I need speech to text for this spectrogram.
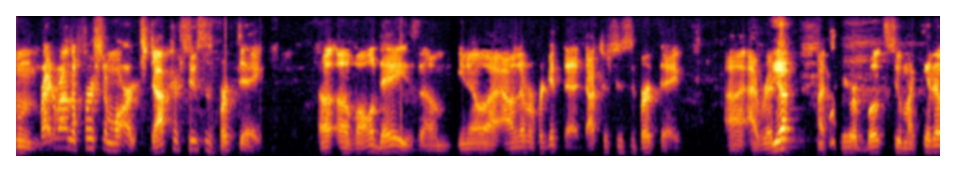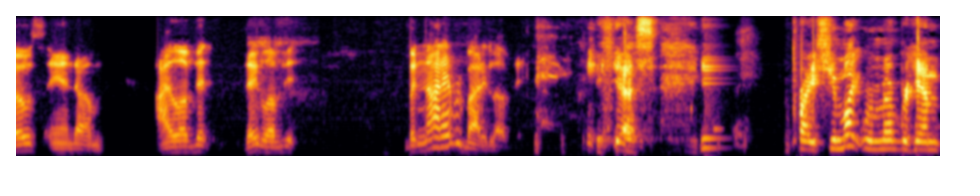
um, right around the first of March, Dr. Seuss's birthday uh, of all days. Um, you know, I, will never forget that Dr. Seuss's birthday. Uh, I read yep. my favorite books to my kiddos, and um, I loved it. They loved it, but not everybody loved it. yes, Price. You might remember him.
